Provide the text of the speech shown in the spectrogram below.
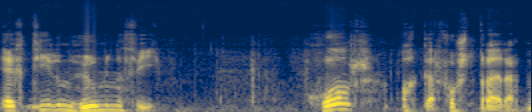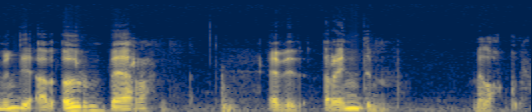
ekki tíðum hugminna því, hvor okkar fóstbræðra myndi af öðrum bera ef við reyndum með okkur.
